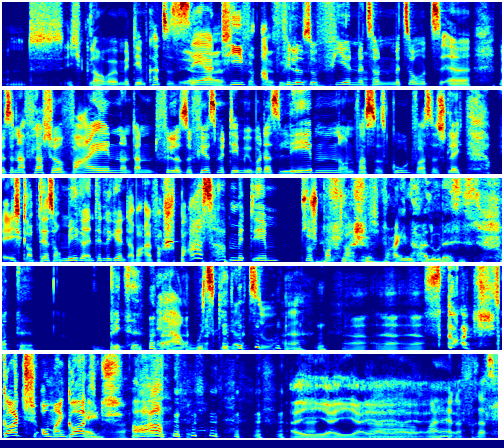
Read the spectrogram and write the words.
Und ich glaube, mit dem kannst du sehr ich tief abphilosophieren mit, so, mit, so, äh, mit so einer Flasche Wein und dann philosophierst mit dem über das Leben und was ist gut, was ist schlecht. Ich glaube, der ist auch mega intelligent, aber einfach Spaß haben mit dem, so spontan. Flasche nicht. Wein, hallo, das ist Schotte. Bitte. Ja, Whisky dazu. Ja. Ja, ja, ja. Scotch! Scotch, oh mein Gott. Mensch. Ah, ah, ei, ei, meine ei. Fresse.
